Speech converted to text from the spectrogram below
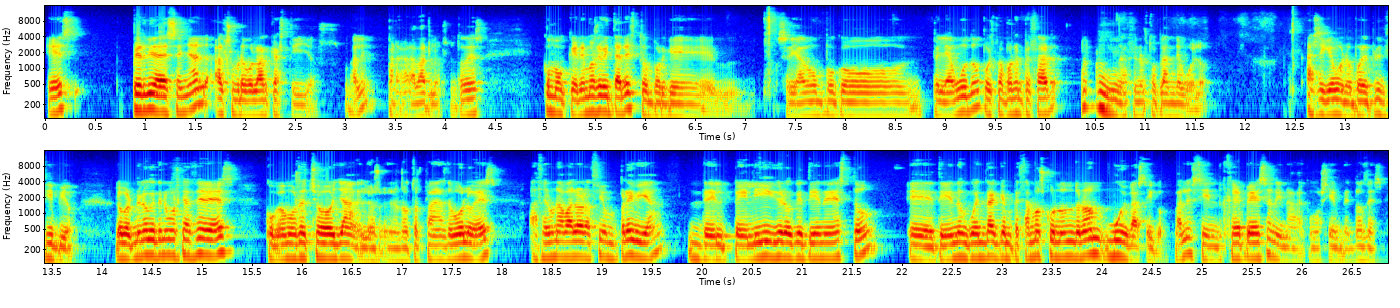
es pérdida de señal al sobrevolar castillos, ¿vale? Para grabarlos. Entonces, como queremos evitar esto porque sería algo un poco peleagudo, pues vamos a empezar a hacer nuestro plan de vuelo. Así que bueno, por el principio, lo primero que tenemos que hacer es, como hemos hecho ya en los, otros planes de vuelo, es hacer una valoración previa del peligro que tiene esto, eh, teniendo en cuenta que empezamos con un dron muy básico, ¿vale? Sin GPS ni nada, como siempre. Entonces,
